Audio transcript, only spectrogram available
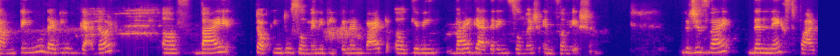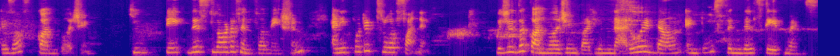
come to you that you've gathered uh, by talking to so many people and by uh, giving by gathering so much information which is why the next part is of converging. You take this lot of information and you put it through a funnel, which is the converging part. You narrow it down into single statements.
